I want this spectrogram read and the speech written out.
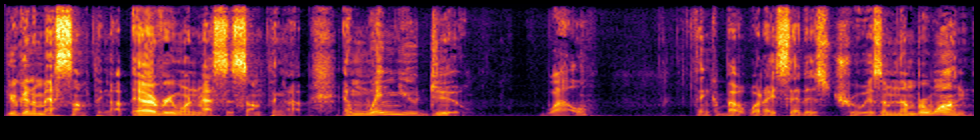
you're going to mess something up. Everyone messes something up. And when you do, well, think about what I said as truism number one.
